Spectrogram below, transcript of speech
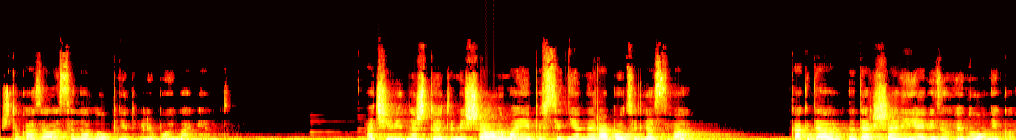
что казалось, она лопнет в любой момент. Очевидно, что это мешало моей повседневной работе для Сван. Когда на Даршане я видел виновников,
